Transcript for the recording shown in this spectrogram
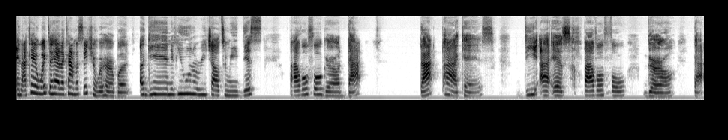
and I can't wait to have a conversation with her. But again, if you want to reach out to me, this 504 girl dot dot podcast dis 504 girl dot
